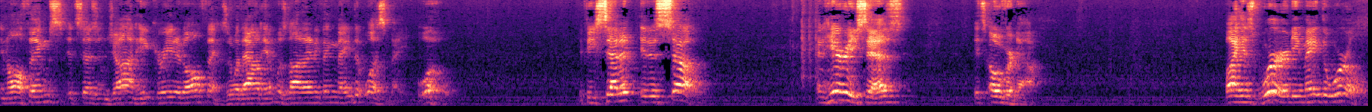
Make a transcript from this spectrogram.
In all things, it says in John, He created all things, and without Him was not anything made that was made. Whoa. If He said it, it is so. And here He says, It's over now. By His word, He made the world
